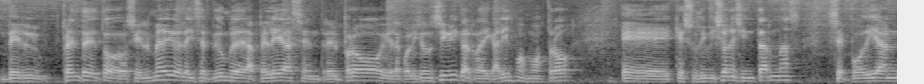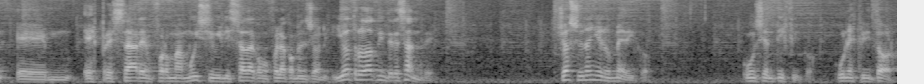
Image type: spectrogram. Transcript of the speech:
del frente de todos y en medio de la incertidumbre de las peleas entre el PRO y la coalición cívica, el radicalismo mostró eh, que sus divisiones internas se podían eh, expresar en forma muy civilizada como fue la convención. Y otro dato interesante, yo hace un año era un médico, un científico, un escritor.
